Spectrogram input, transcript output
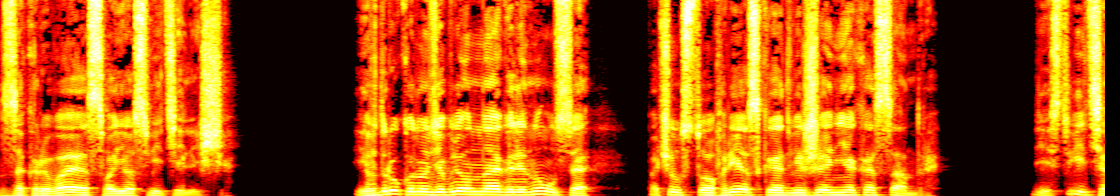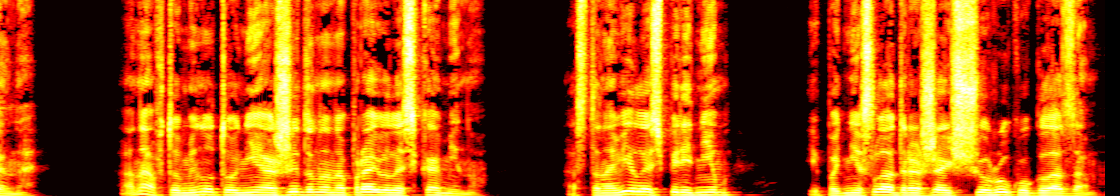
закрывая свое святилище. И вдруг он удивленно оглянулся, почувствовав резкое движение Кассандры. Действительно, она в ту минуту неожиданно направилась к камину, остановилась перед ним и поднесла дрожащую руку к глазам.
